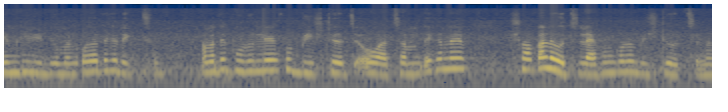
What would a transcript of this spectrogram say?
এমডি রিডিও মানে কোথা থেকে দেখছ? আমাদের পুরুলিয়ায় খুব বৃষ্টি হচ্ছে। ও আচ্ছা আমাদের এখানে সকালে হচ্ছিল, এখন কোনো বৃষ্টি হচ্ছে না।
